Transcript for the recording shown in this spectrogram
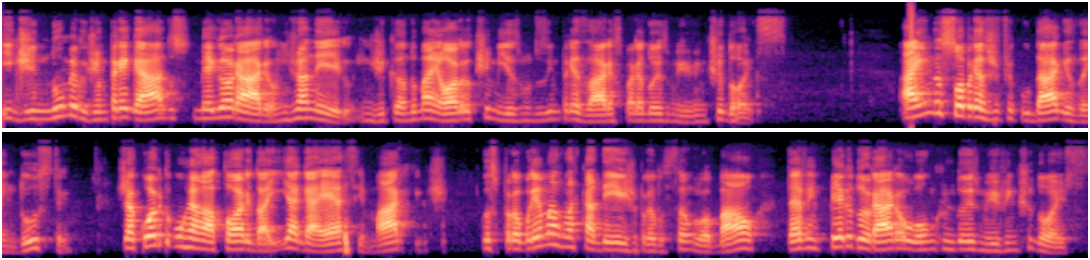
e de número de empregados melhoraram em janeiro, indicando maior otimismo dos empresários para 2022. Ainda sobre as dificuldades da indústria, de acordo com o relatório da IHS Market, os problemas na cadeia de produção global devem perdurar ao longo de 2022.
